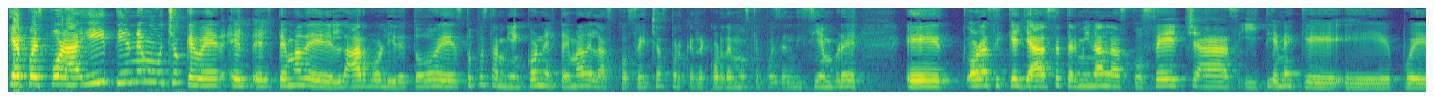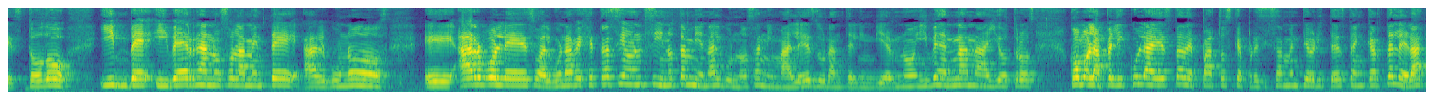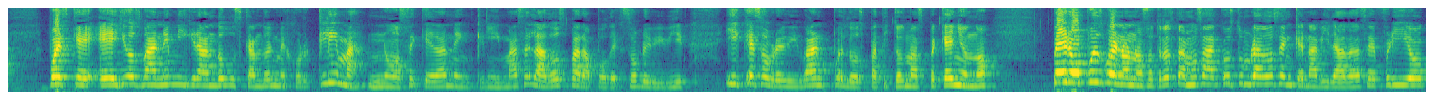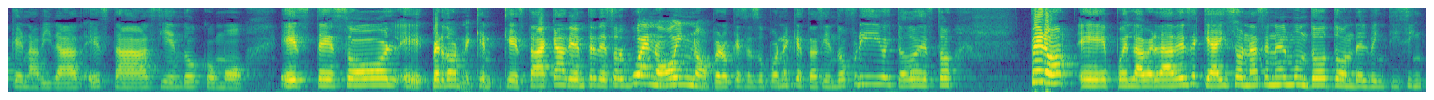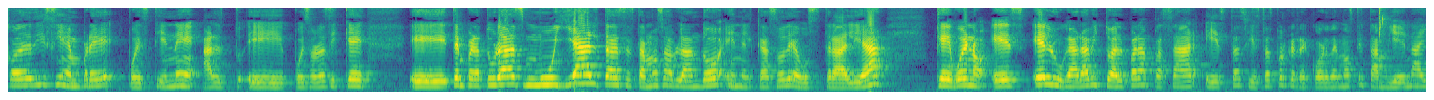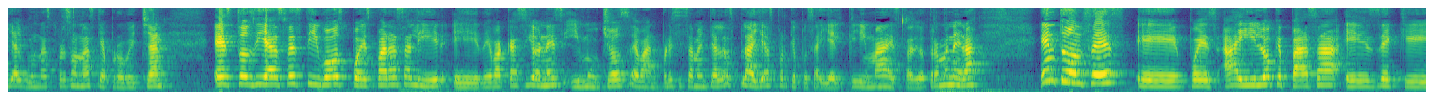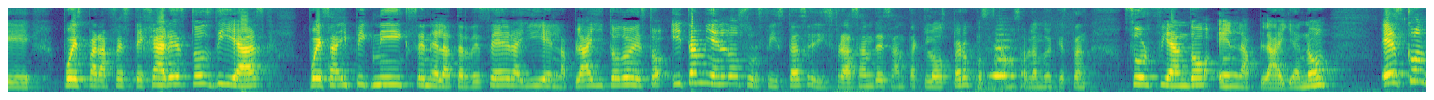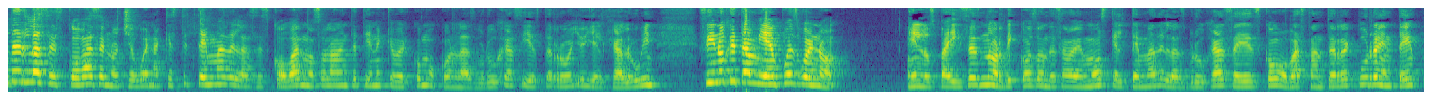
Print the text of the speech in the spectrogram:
que pues por ahí tiene mucho que ver el, tema del árbol y de todo esto, pues también con el tema de las cosechas, porque recordemos que pues en diciembre, eh, ahora sí que ya se terminan las cosechas y tiene que eh, pues todo hiberna, no solamente algunos eh, árboles o alguna vegetación, sino también algunos animales durante el invierno hibernan, hay otros, como la película esta de patos que precisamente ahorita está en cartelera, pues que ellos van emigrando buscando el mejor clima, no se quedan en climas helados para poder sobrevivir y que sobrevivan pues los patitos más pequeños, ¿no? Pero pues bueno, nosotros estamos acostumbrados en que Navidad hace frío, que Navidad está haciendo como este sol, eh, perdón, que, que está caliente de sol. Bueno, hoy no, pero que se supone que está haciendo frío y todo esto. Pero, eh, pues la verdad es de que hay zonas en el mundo donde el 25 de diciembre, pues tiene alto, eh, pues ahora sí que eh, temperaturas muy altas. Estamos hablando en el caso de Australia, que bueno, es el lugar habitual para pasar estas fiestas, porque recordemos que también hay algunas personas que aprovechan estos días festivos pues para salir de vacaciones y muchos se van precisamente a las playas porque pues ahí el clima está de otra manera. Entonces, eh, pues ahí lo que pasa es de que, pues para festejar estos días, pues hay picnics en el atardecer, allí en la playa y todo esto. Y también los surfistas se disfrazan de Santa Claus, pero pues estamos hablando de que están surfeando en la playa, ¿no? Esconder las escobas en Nochebuena, que este tema de las escobas no solamente tiene que ver como con las brujas y este rollo y el Halloween, sino que también, pues bueno, en los países nórdicos, donde sabemos que el tema de las brujas es como bastante recurrente,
